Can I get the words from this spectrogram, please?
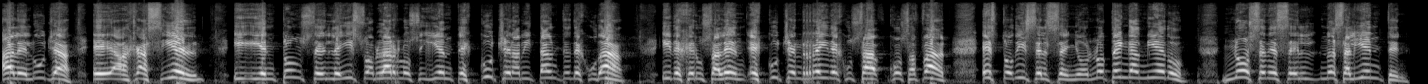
aleluya, eh, a Jaciel y, y entonces le hizo hablar lo siguiente, escuchen habitantes de Judá y de Jerusalén, escuchen rey de Josafat, esto dice el Señor, no tengan miedo, no se desalienten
